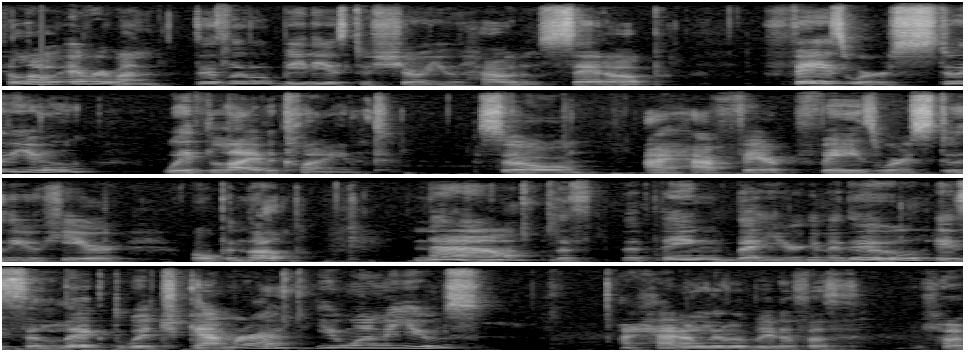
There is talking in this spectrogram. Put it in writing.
Hello everyone, this little video is to show you how to set up Faceware Studio with Live Client. So I have Faceware Studio here opened up. Now the, the thing that you're gonna do is select which camera you wanna use. I had a little bit of a, a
